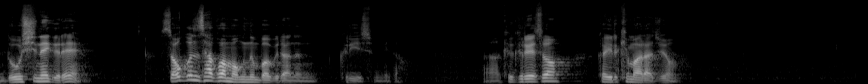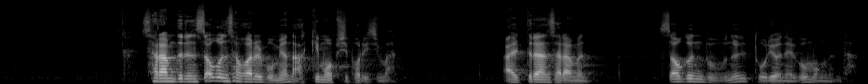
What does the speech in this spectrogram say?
노신의 글에 썩은 사과 먹는 법이라는 글이 있습니다. 아, 그 글에서 이렇게 말하죠. 사람들은 썩은 사과를 보면 아낌없이 버리지만 알뜰한 사람은 썩은 부분을 도려내고 먹는다.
